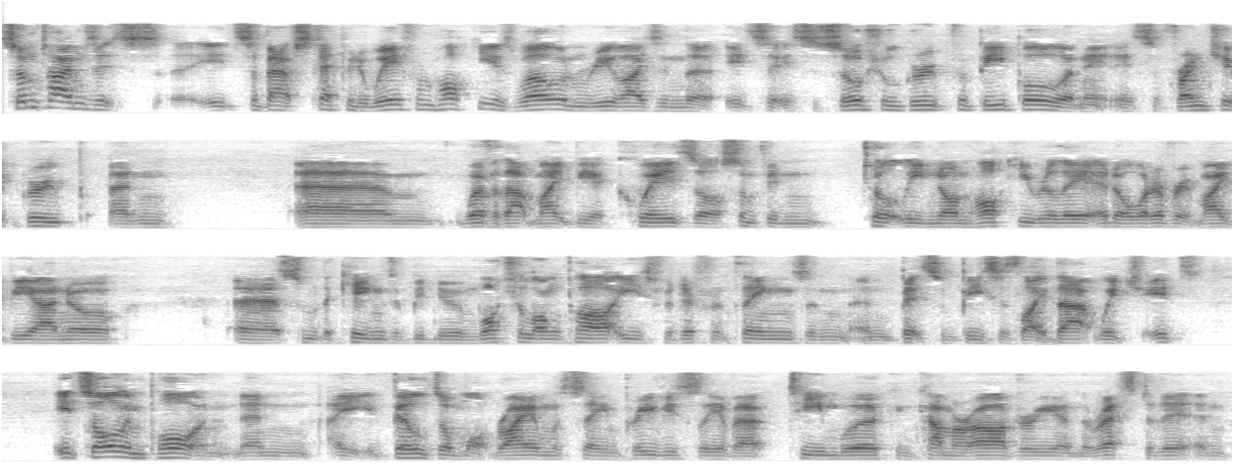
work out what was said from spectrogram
sometimes it's it's about stepping away from hockey as well and realizing that it's it's a social group for people and it's a friendship group and um, whether that might be a quiz or something totally non-hockey related or whatever it might be. I know uh, some of the Kings have been doing watch-along parties for different things and, and bits and pieces like that, which it's it's all important and it builds on what Ryan was saying previously about teamwork and camaraderie and the rest of it, and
